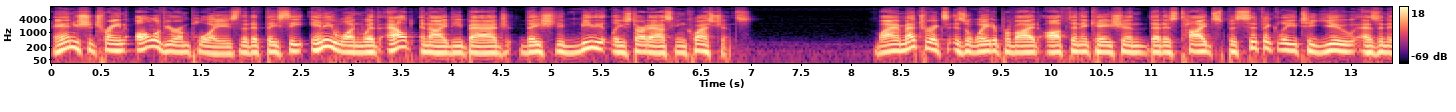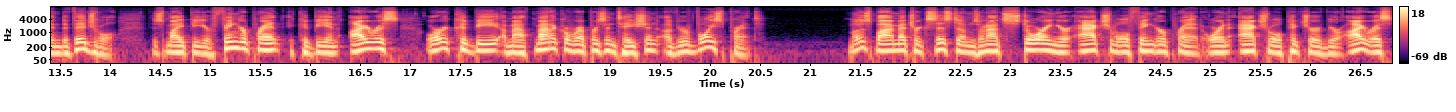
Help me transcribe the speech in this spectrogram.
And you should train all of your employees that if they see anyone without an ID badge, they should immediately start asking questions. Biometrics is a way to provide authentication that is tied specifically to you as an individual. This might be your fingerprint, it could be an iris, or it could be a mathematical representation of your voice print. Most biometric systems are not storing your actual fingerprint or an actual picture of your iris.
